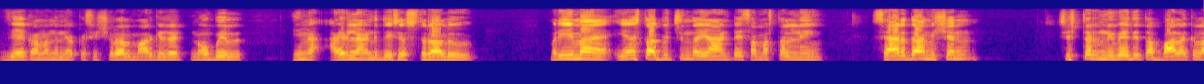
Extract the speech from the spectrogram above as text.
వివేకానందని యొక్క శిష్యురాలు మార్గరెట్ నోబెల్ ఈమె ఐర్లాండ్ దేశస్థురాలు. మరి ఈమె ఏం స్థాపించిందయ్యా అంటే సంస్థల్ని శారదా మిషన్ సిస్టర్ నివేదిత బాలకుల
